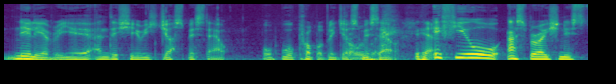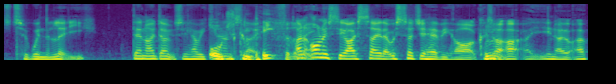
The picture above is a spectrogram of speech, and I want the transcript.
nearly every year, and this year he's just missed out, or will probably just miss out. Yeah. If your aspiration is to win the league, then I don't see how he can Or just stay. compete for the And league. Honestly, I say that with such a heavy heart because I, I, you know, I,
